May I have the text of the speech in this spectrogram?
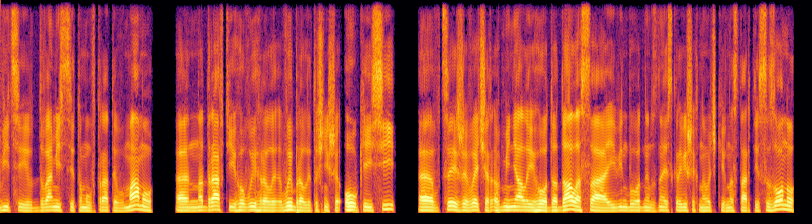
віці, два місяці тому втратив маму. На драфті його виграли, вибрали, точніше, OKC. Е, В цей же вечір обміняли його до Далласа, і він був одним з найяскравіших новачків на старті сезону.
